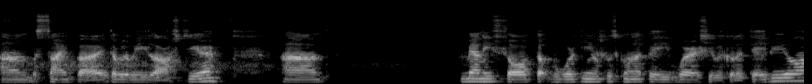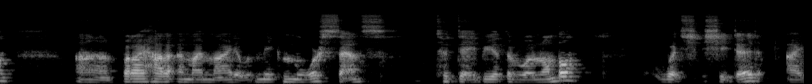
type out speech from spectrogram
and was signed by WWE last year. And many thought that War Games was going to be where she was going to debut on. Um, but I had it in my mind it would make more sense to debut at the Royal Rumble, which she did. I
